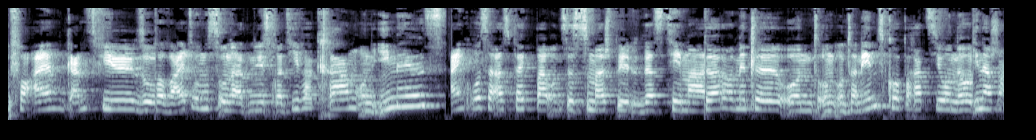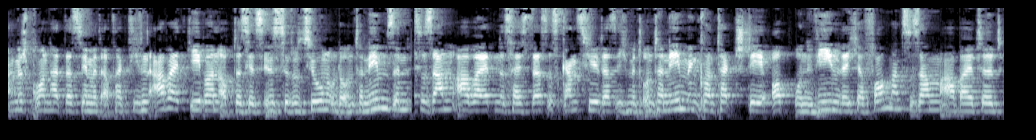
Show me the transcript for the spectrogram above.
vor allem ganz viel so Verwaltungs- und administrativer Kram und E-Mails. Ein großer Aspekt bei uns ist zum Beispiel das Thema Fördermittel und, und Unternehmenskooperation. Ne? Dina schon angesprochen hat, dass wir mit attraktiven Arbeitgebern, ob das jetzt Institutionen oder Unternehmen sind, zusammenarbeiten. Das heißt, das ist ganz viel, dass ich mit Unternehmen in Kontakt stehe, ob und wie, in welcher Form man zusammenarbeitet,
